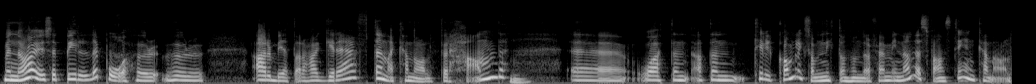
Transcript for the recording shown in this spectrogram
Men nu har jag ju sett bilder på hur, hur arbetare har grävt denna kanal för hand. Mm. Eh, och att den, att den tillkom liksom 1905. Innan dess fanns det ingen kanal.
